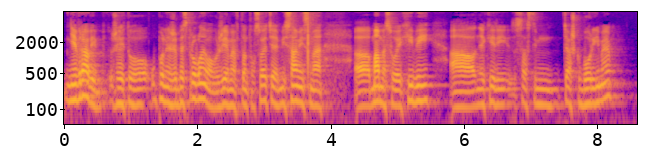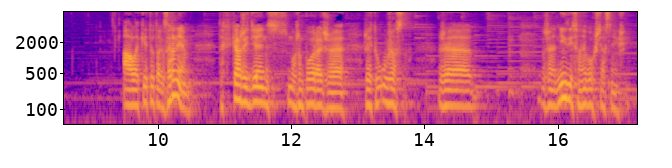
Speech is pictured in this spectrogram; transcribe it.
nevravím, že je to úplne že bez problémov. Žijeme v tomto svete, my sami sme, uh, máme svoje chyby a niekedy sa s tým ťažko boríme, ale keď to tak zhrniem, tak každý deň môžem povedať, že, že je to úžasné. Že, že nikdy som nebol šťastnejší.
